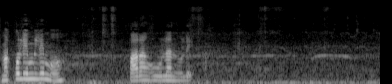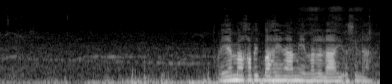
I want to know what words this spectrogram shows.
Makulimlim oh. Parang ulan uli. Ayan mga kapitbahay namin, malalayo sila.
